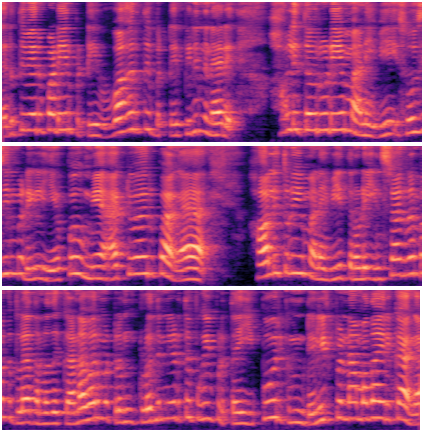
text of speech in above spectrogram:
கருத்து வேறுபாடு ஏற்பட்டு விவாகரத்து பெற்று பிரிந்தனர். ஹாலித் அவருடைய மனைவி சோசியல் மீடியாவில் எப்பவுமே ஆக்டிவாக இருப்பாங்க. ஹாலித்துடைய மனைவி தன்னுடைய இன்ஸ்டாகிராம் பக்கத்தில் தனது கணவர் மற்றும் குழந்தை எடுத்த புகைப்படத்தை இப்போ வரைக்கும் டெலீட் பண்ணாமல் தான் இருக்காங்க.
